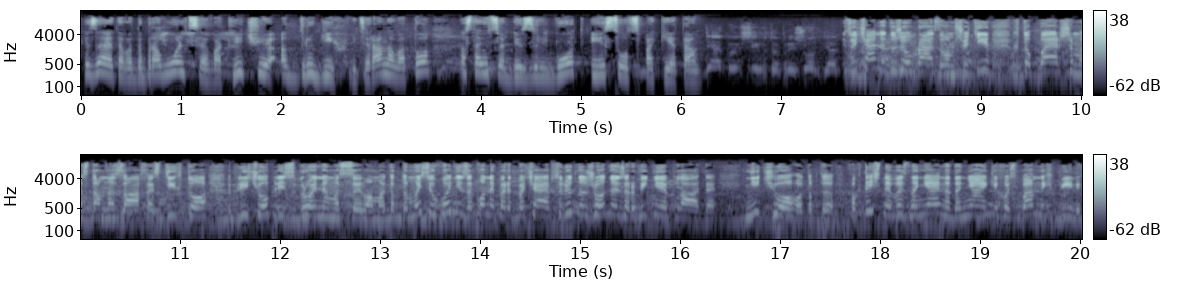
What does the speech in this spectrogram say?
Из-за этого добровольцы, в отличие от других ветеранов АТО, остаются без льгот и соцпакета. Звичайно, дуже образливим, що ті, хто першими став на захист, ті, хто пліч опліч з збройними силами. Тобто, ми сьогодні закон не передбачає абсолютно жодної заробітної плати, нічого. Тобто, фактичне визнання і надання якихось певних пільг.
